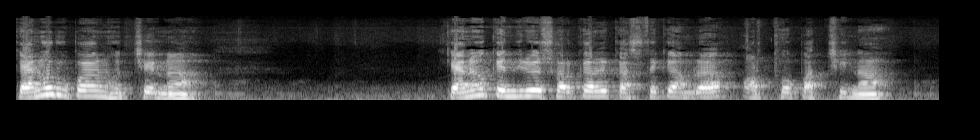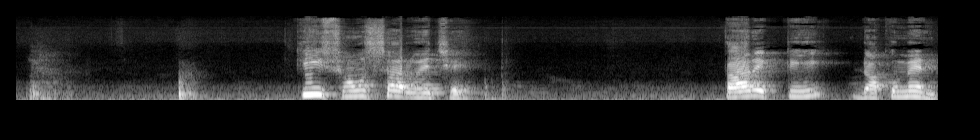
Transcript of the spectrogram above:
কেন রূপায়ণ হচ্ছে না? কেন কেন্দ্রীয় সরকারের কাছ থেকে আমরা অর্থ পাচ্ছি না? কি সমস্যা রয়েছে? তার একটি ডকুমেন্ট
